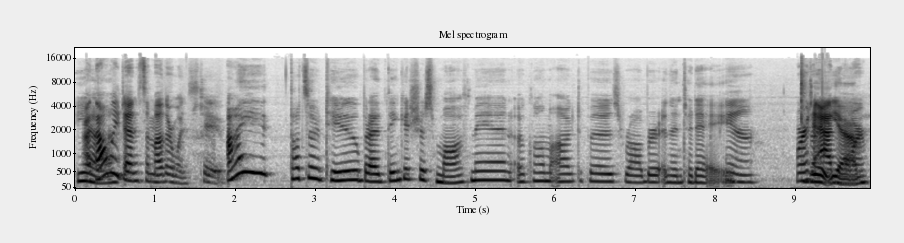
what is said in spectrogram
Yeah. I thought we'd done some other ones too. I thought so too, but I think it's just Mothman, Oklahoma Octopus, Robert, and then today. Yeah. We're going to add yeah. more.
